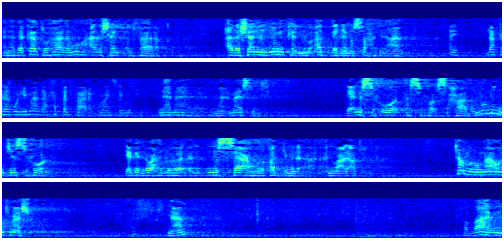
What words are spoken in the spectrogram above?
أنا ذكرت هذا مو علشان الفارق علشان يمكن أن يؤذن لمصلحة عامة. أي لكن أقول لماذا حتى الفارق ما يصير مثل لا ما ما, ما يصير مثل لأن السحور السحور الصحابة مو من جنس سحورنا يقعد الواحد له نص ساعة ويقدم أنواع الأطعمة. تمر ماء وأنت ماشي. نعم؟ فالظاهر إن,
